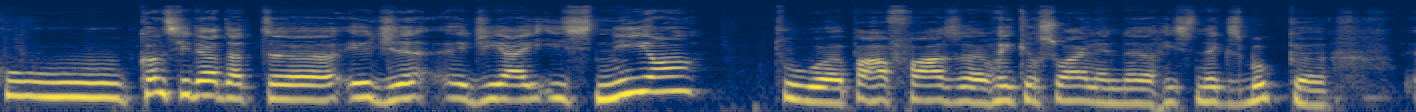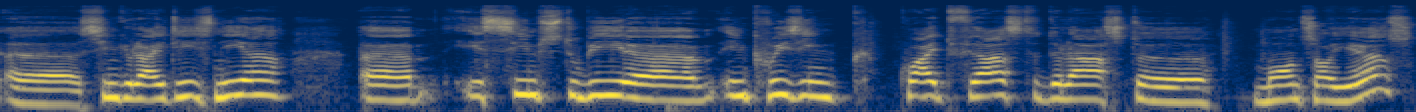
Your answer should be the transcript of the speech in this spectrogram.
who consider that uh, AGI is near to uh, paraphrase uh, Ray Kurzweil in uh, his next book, uh, uh, Singularity is Near, uh, it seems to be increasing quite fast the last months or years.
